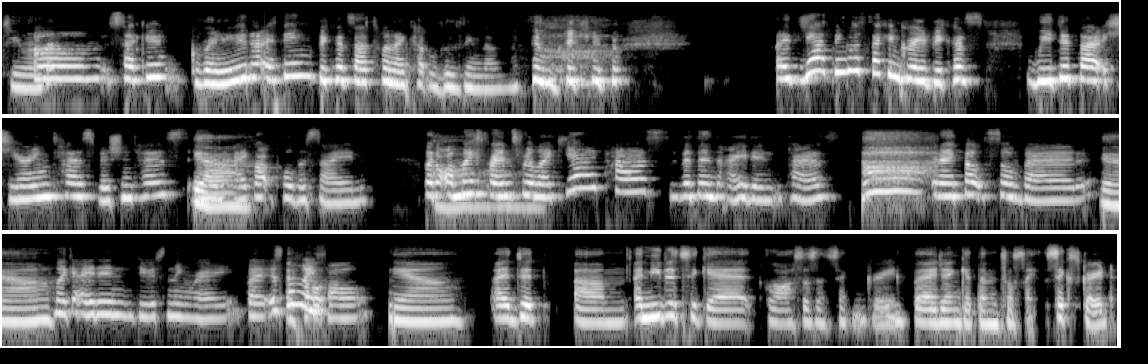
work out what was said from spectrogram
Do you remember? Um, second grade, I think, because that's when I kept losing them. I, yeah, I think it was second grade because we did that hearing test, vision test, and yeah. I got pulled aside. Like oh. all my friends were oh. like, "Yeah, I passed," but then I didn't pass, and I felt so bad. Yeah, like I didn't do something right, but it's not felt, my fault. Yeah, I did. Um, I needed to get glasses in second grade, but I didn't get them until sixth grade.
